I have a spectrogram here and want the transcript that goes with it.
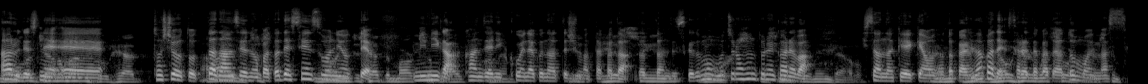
あるですね、え年を取った男性の方で戦争によって耳が完全に聞こえなくなってしまった方だったんですけども、もちろん本当に彼は悲惨な経験を戦いの中でされた方だと思います。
